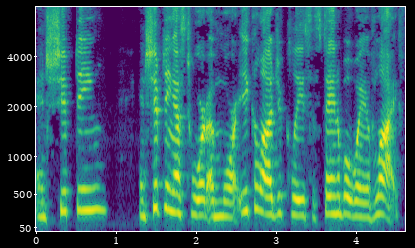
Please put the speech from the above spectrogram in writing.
and shifting and shifting us toward a more ecologically sustainable way of life.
